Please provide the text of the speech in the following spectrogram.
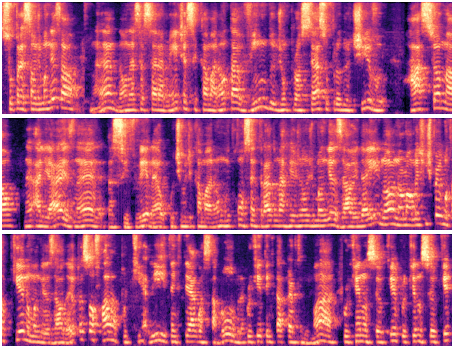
supressão de manguezal. Né? Não necessariamente esse camarão está vindo de um processo produtivo racional. Né? Aliás, né, se vê né, o cultivo de camarão muito concentrado na região de manguezal. E daí, normalmente, a gente pergunta por que no manguezal? Daí o pessoal fala por que ali tem que ter água salobra, por que tem que estar perto do mar, por que não sei o quê, por que não sei o quê.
